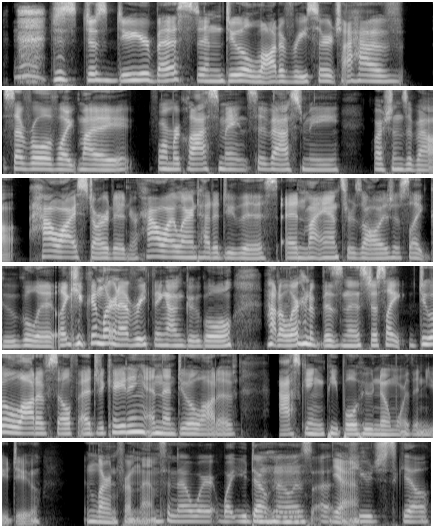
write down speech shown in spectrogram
just just do your best and do a lot of research. I have several of like my former classmates have asked me questions about how I started or how I learned how to do this. And my answer is always just like Google it. Like you can learn everything on Google, how to learn a business. Just like do a lot of self educating and then do a lot of asking people who know more than you do and learn from them. To know where what you don't know Mhm. is a, a Yeah. huge skill.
